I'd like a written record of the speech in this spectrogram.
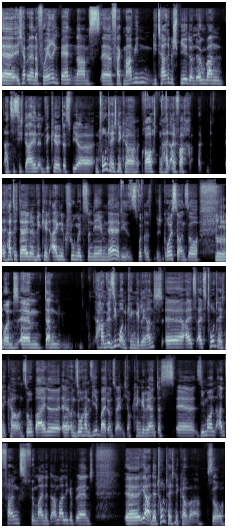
Äh, ich habe in einer vorherigen Band namens äh, Fuck Marvin Gitarre gespielt und irgendwann hat es sich dahin entwickelt, dass wir einen Tontechniker brauchten. Halt einfach, es hat sich dahin entwickelt, eigene Crew mitzunehmen. Ne? Es wurde alles ein bisschen größer und so. Mhm. Und ähm, dann haben wir Simon kennengelernt äh, als, als Tontechniker. Und so beide, äh, und so haben wir beide uns eigentlich auch kennengelernt, dass äh, Simon anfangs für meine damalige Band äh, ja, der Tontechniker war. So.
